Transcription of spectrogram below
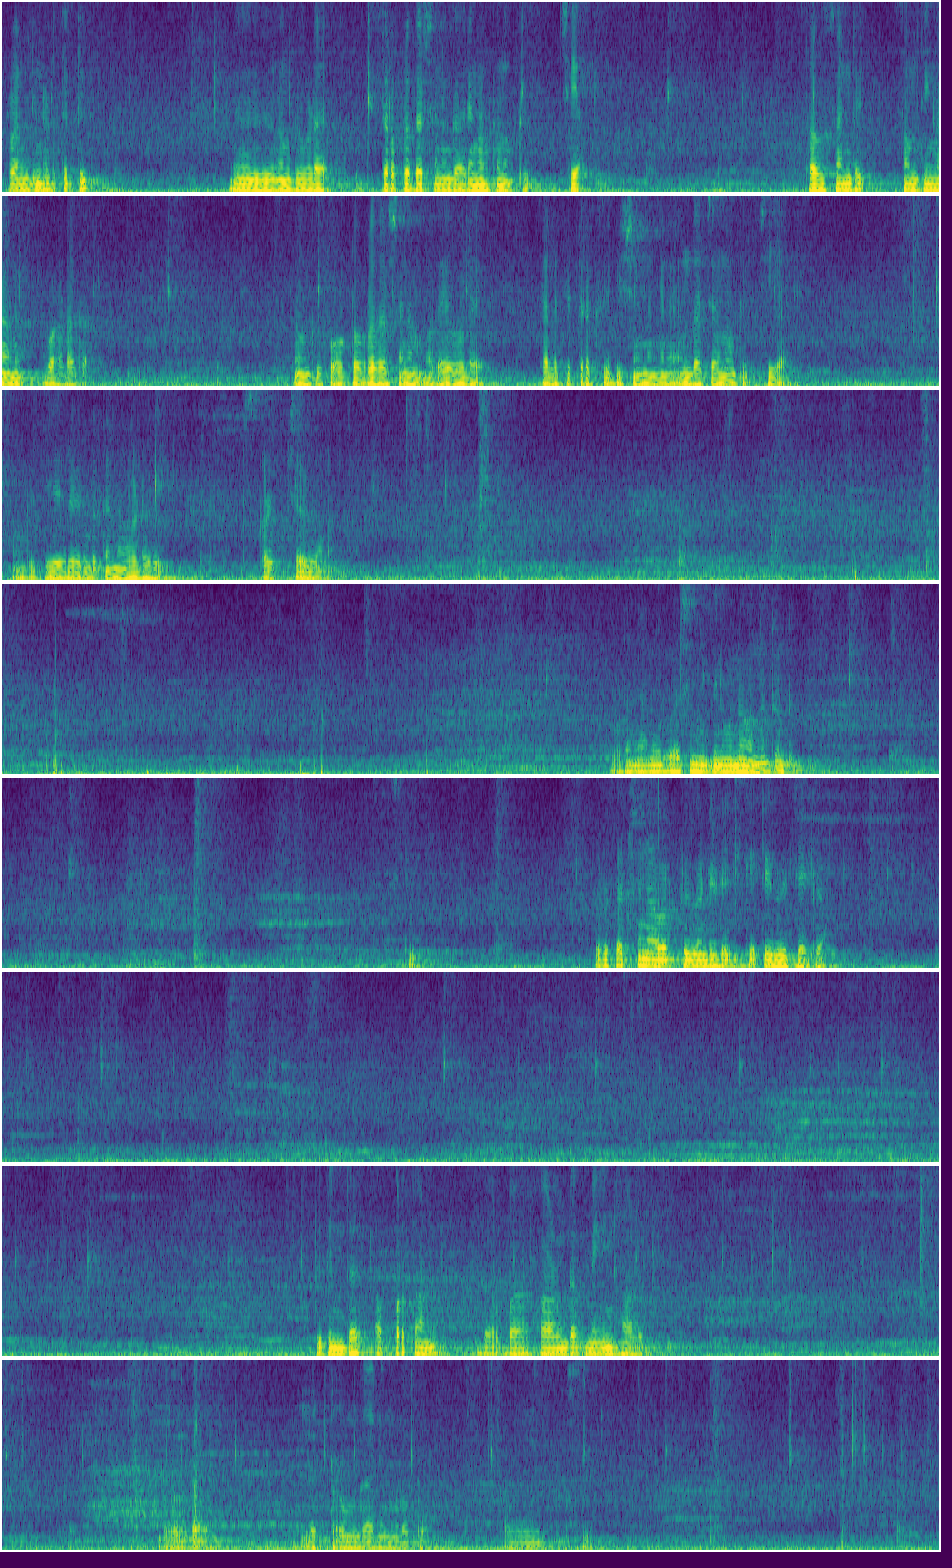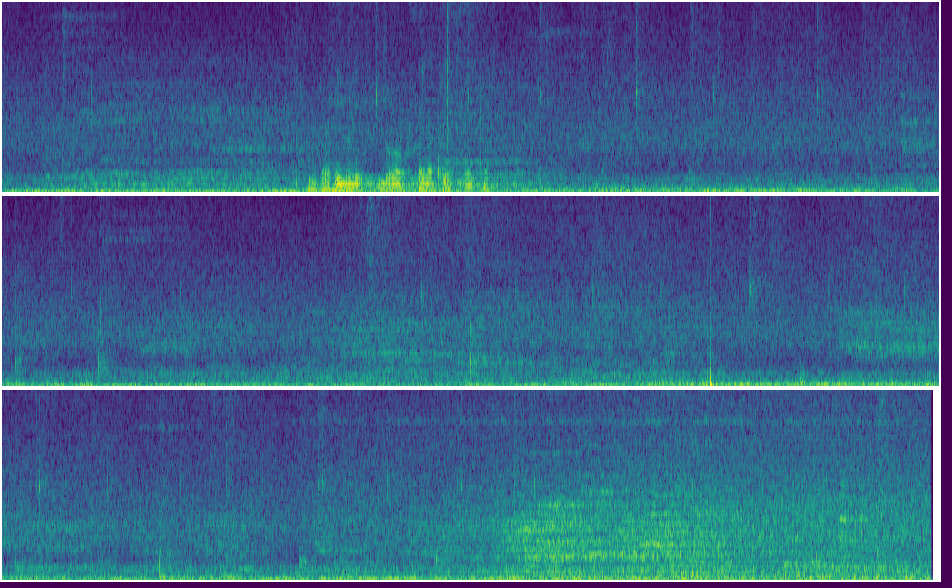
റെന്റിനെടുത്തിട്ട് നമുക്കിവിടെ ചിത്ര പ്രദർശനം കാര്യങ്ങളൊക്കെ നമുക്ക് ചെയ്യാം. തൗസൻഡ് സംതിങ് ആണ് വാടക. നമുക്ക് ഫോട്ടോ പ്രദർശനം അതേപോലെ ചലച്ചിത്ര എക്സിബിഷൻ അങ്ങനെ എന്താ വെച്ചാൽ നമുക്ക് ചെയ്യാം. നമുക്ക് കയറി വരുമ്പോൾ തന്നെ അവരുടെ ഒരു സ്കൾപ്ചർ വേണം ഇവിടെ ഞാൻ ഒരു പ്രാവശ്യം ഇതിനു മുന്നേ വന്നിട്ടുണ്ട്. ഒരു സെക്ഷൻ അവർക്ക് വേണ്ടി ഡെഡിക്കേറ്റ് ചെയ്ത് വെച്ചേക്കുക. ഇതിന്റെ അപ്പുറത്താണ് ദർബാർ ഹാളിന്റെ മെയിൻ ഹാൾ. ലെറ്ററും കാര്യങ്ങളൊക്കെ അടിപൊളി ബോക്സിലൊക്കെ വെച്ചേക്കാം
